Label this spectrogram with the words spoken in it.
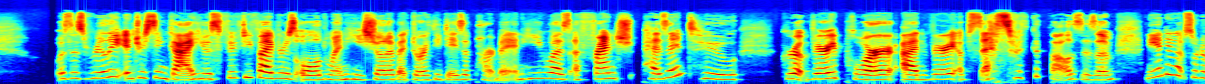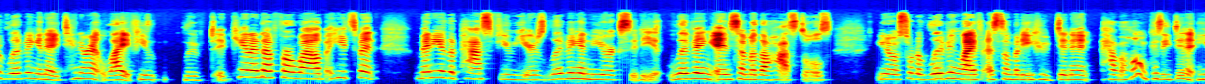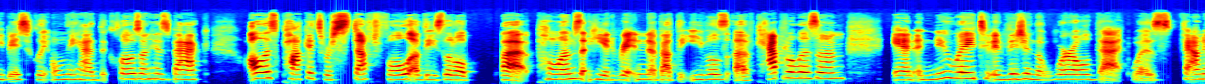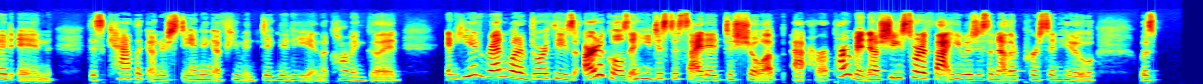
was this really interesting guy. He was 55 years old when he showed up at Dorothy Day's apartment, and he was a French peasant who grew up very poor and very obsessed with Catholicism. And he ended up sort of living an itinerant life. He lived in Canada for a while, but he'd spent many of the past few years living in New York City, living in some of the hostels, you know, sort of living life as somebody who didn't have a home because he didn't. He basically only had the clothes on his back. All his pockets were stuffed full of these little uh, poems that he had written about the evils of capitalism and a new way to envision the world that was founded in this Catholic understanding of human dignity and the common good. And he had read one of Dorothy's articles and he just decided to show up at her apartment. Now, she sort of thought he was just another person who was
